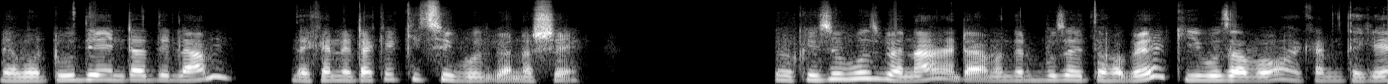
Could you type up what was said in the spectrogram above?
ডেমো টু দিয়ে এন্টার দিলাম। দেখেন এটাকে কিছুই বুঝবে না সে। তো কিছু বুঝবে না, এটা আমাদের বুঝাইতে হবে, কি বুঝাবো এখান থেকে?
